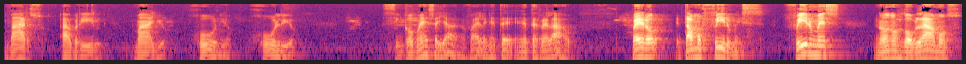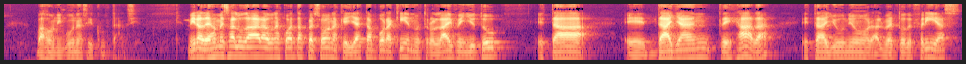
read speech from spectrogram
marzo, abril, mayo, junio, julio. Cinco meses ya, Rafael, en este, en este relajo. Pero estamos firmes, firmes no nos doblamos bajo ninguna circunstancia. Mira, déjame saludar a unas cuantas personas que ya están por aquí en nuestro live en YouTube. Está eh, Dayan Tejada, está Junior Alberto de Frías,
